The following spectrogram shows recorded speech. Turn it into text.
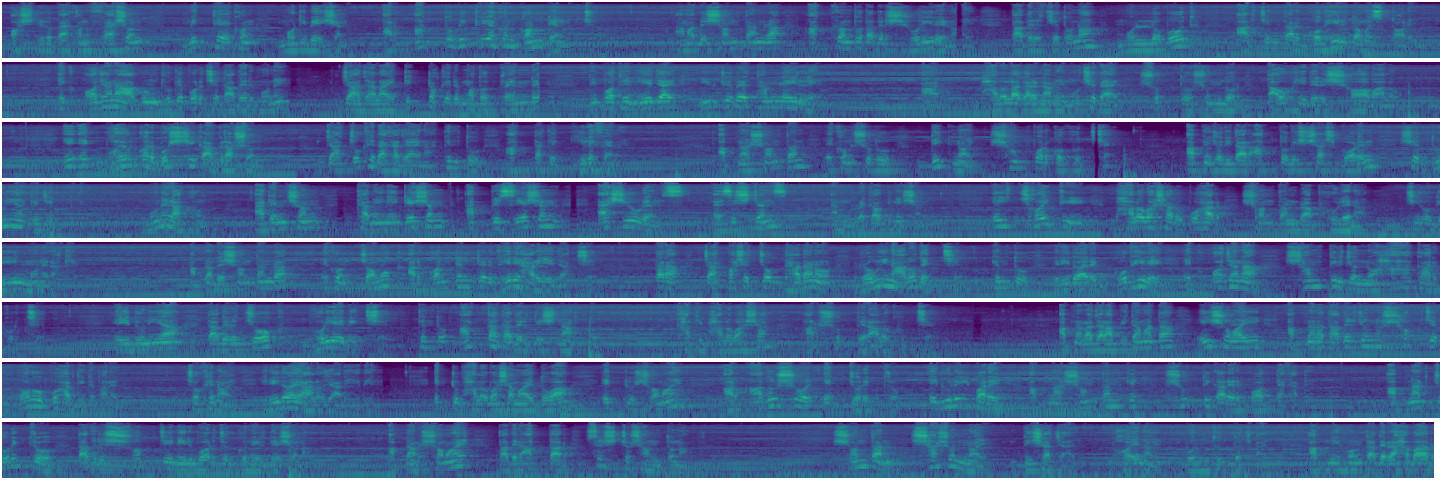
অশ্লীলতা এখন ফ্যাশন, মিথ্যে এখন মোটিভেশন, আর আত্মবিক্রি এখন কন্টেন্ট আমাদের সন্তানরা আক্রান্ত তাদের শরীরে নয়, তাদের চেতনা মূল্যবোধ আর চিন্তার গভীরতম স্তরে। এক অজানা আগুন ঢুকে পড়েছে তাদের মনে যা জ্বালায় টিকটকের মতো ট্রেন্ডে বিপথে নিয়ে যায় ইউটিউবের থামনেইলে আর ভালো লাগার নামে মুছে দেয় সত্য সুন্দর তাওহিদের সব আলো। এ এক ভয়ঙ্কর বৈশ্বিক আগ্রাসন যা চোখে দেখা যায় না, কিন্তু আত্মাকে গিলে ফেলে। আপনার সন্তান এখন শুধু দিক নয়, সম্পর্ক খুঁজছে। আপনি যদি তার আত্মবিশ্বাস গড়েন, সে দুনিয়াকে জিতবে। মনে রাখুন attention communication appreciation assurance assistance and recognition এই ছয়টি ভালোবাসার উপহার সন্তানরা ভুলে না, চিরদিন মনে রাখে। আপনাদের সন্তানরা এখন চমক আর কন্টেন্টের ভিড়ে হারিয়ে যাচ্ছে। তারা চারপাশে চোখ ধাঁধানো রঙিন আলো দেখছে, কিন্তু হৃদয়ের গভীরে এক অজানা শান্তির জন্য হাহাকার করছে। এই দুনিয়া তাদের চোখ ভরিয়ে দিচ্ছে। কিন্তু আত্মা তাদের তৃষ্ণার্ত। খাঁটি ভালোবাসা আর সত্যের আলো খুঁজছে। আপনারা যারা পিতামাতা, এই সময়ই আপনারা তাদের জন্য সবচেয়ে বড় উপহার দিতে পারেন। চোখে নয়, হৃদয়ে আলো জ্বালিয়ে দিন। একটু ভালোবাসাময় দোয়া, একটু সময় আর আদর্শ, এক চরিত্র, এগুলোই পারে আপনার সন্তানকে সত্যিকারের পথ দেখাতে। আপনার চরিত্র তাদের সবচেয়ে নির্ভরযোগ্য নির্দেশনা। আপনার সময় তাদের আত্মার শ্রেষ্ঠ সান্ত্বনা। সন্তান শাসন নয়, দিশা চায়, ভয় নয়, বন্ধুত্ব চায়। আপনি হন তাদের রাহাবার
